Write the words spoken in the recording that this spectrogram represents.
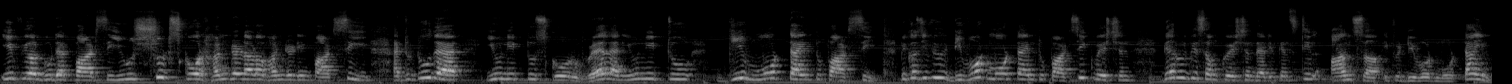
if you are good at part C, you should score 100 out of 100 in part C. And to do that, you need to score well and you need to give more time to part C. Because if you devote more time to part C question, there will be some question that you can still answer if you devote more time.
